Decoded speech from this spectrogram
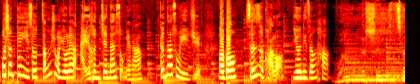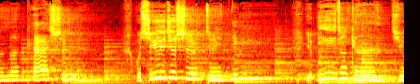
我想点一首张学友的《爱很简单》送给他，跟他说一句：“老公，生日快乐，有你真好。”忘了是怎么开始，或许就是对你有一种感觉。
